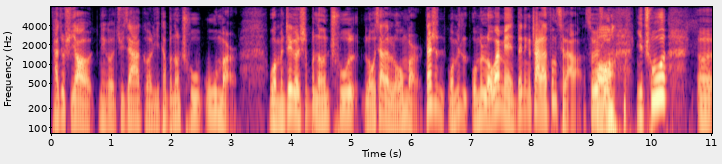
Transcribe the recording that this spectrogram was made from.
他就是要那个居家隔离，他不能出屋门儿。我们这个是不能出楼下的楼门儿，但是我们我们楼外面也被那个栅栏封起来了，所以说你出，呃，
